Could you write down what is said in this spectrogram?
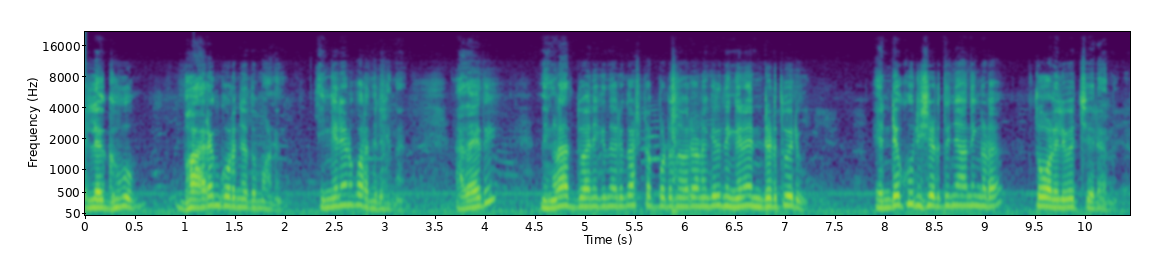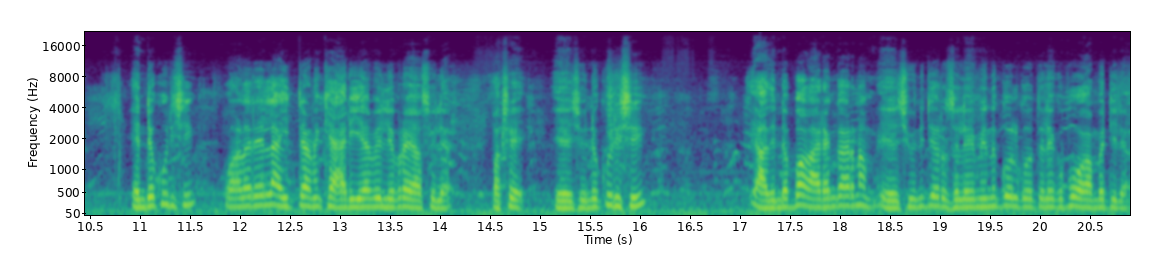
ലഘുവും ഭാരം കുറഞ്ഞതുമാണ്. ഇങ്ങനെയാണ് പറഞ്ഞിരിക്കുന്നത്. അതായത് നിങ്ങൾ അധ്വാനിക്കുന്നവരും കഷ്ടപ്പെടുന്നവരാണെങ്കിൽ നിങ്ങൾ എന്റെ അടുത്ത് വരൂ. എന്റെ കുരിശെടുത്ത് ഞാൻ നിങ്ങളുടെ തോളിൽ വെച്ച് തരാമെന്ന് എന്റെ കുരിശ് വളരെ ലൈറ്റാണ് ക്യാരി ചെയ്യാൻ വലിയ പ്രയാസമില്ല. പക്ഷേ യേശുവിന്റെ കുരിശ് അതിന്റെ ഭാരം കാരണം യേശുവിന് ജെറുസലേമിൽ നിന്ന് കൊൽക്കത്തയിലേക്ക് പോകാൻ പറ്റില്ല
